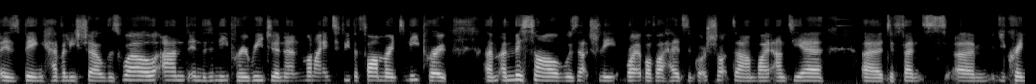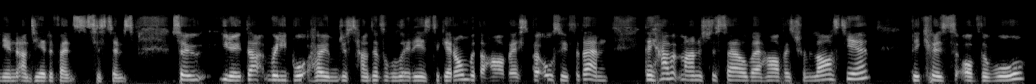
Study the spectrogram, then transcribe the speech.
is being heavily shelled as well and in the Dnipro region. And when I interviewed the farmer in Dnipro, um, a missile was actually right above our heads and got shot down by anti-air uh, defense, um, Ukrainian anti-air defense systems. So, you know, that really brought home just how difficult it is to get on with the harvest, but also for them, they haven't managed to sell their harvest from last year because of the war.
